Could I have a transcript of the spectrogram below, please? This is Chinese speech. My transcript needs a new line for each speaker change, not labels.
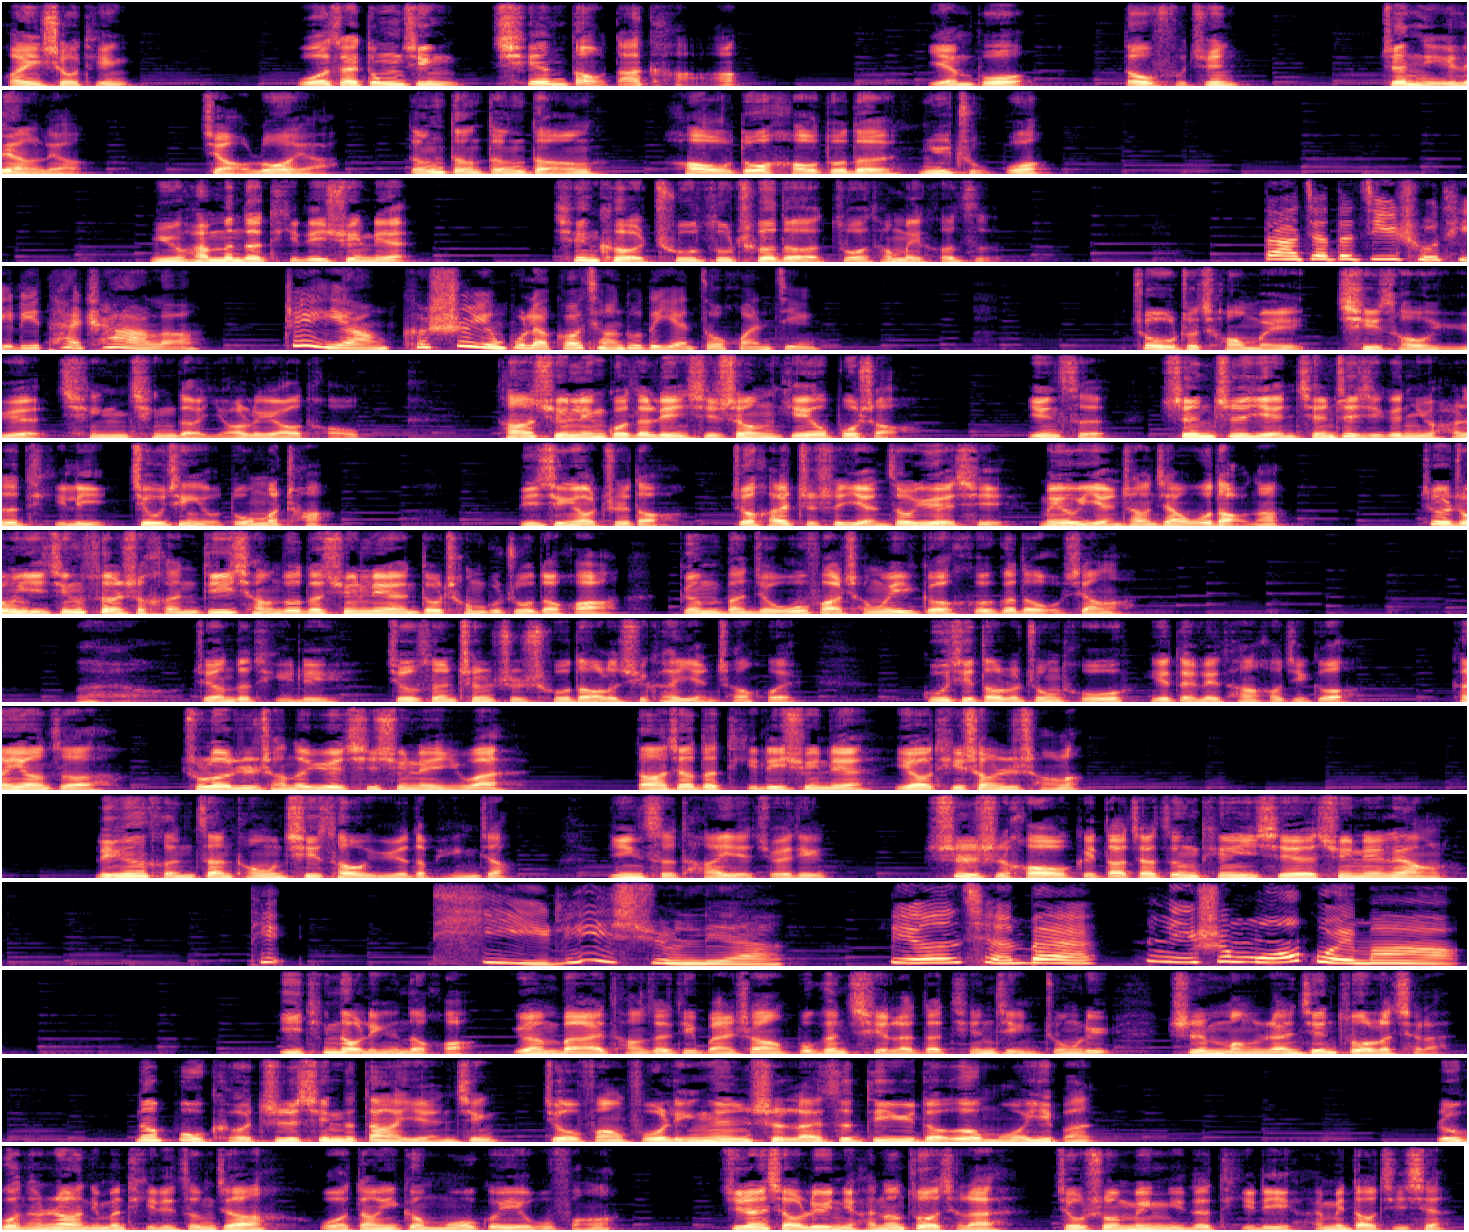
欢迎收听《我在东京签到打卡》，演播：豆腐君、珍妮亮亮、角落呀，等等等等，好多好多的女主播。女孩们的体力训练，千客出租车的佐藤美和子。
大家的基础体力太差了，这样可适应不了高强度的演奏环境。
皱着俏眉，七草雨月轻轻地摇了摇头。他训练过的练习生也有不少，因此深知眼前这几个女孩的体力究竟有多么差。毕竟要知道，这还只是演奏乐器，没有演唱加舞蹈呢。这种已经算是很低强度的训练都撑不住的话，根本就无法成为一个合格的偶像啊！哎呀，这样的体力，就算正式出道了去开演唱会。估计到了中途也得累瘫好几个。看样子，除了日常的乐器训练以外，大家的体力训练也要提上日程了。林恩很赞同七草雨夜的评价，因此他也决定，是时候给大家增添一些训练量了。
体体力训练，林恩前辈，你是魔鬼吗？
一听到林恩的话。原本还躺在地板上不肯起来的田井中律是猛然间坐了起来，那不可置信的大眼睛就仿佛林恩是来自地狱的恶魔一般。如果能让你们体力增加，我当一个魔鬼也无妨啊！既然小绿你还能坐起来，就说明你的体力还没到极限。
